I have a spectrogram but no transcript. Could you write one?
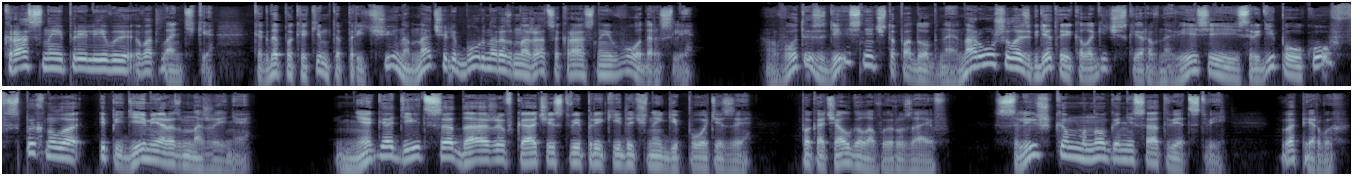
красные приливы в Атлантике, когда по каким-то причинам начали бурно размножаться красные водоросли. Вот и здесь нечто подобное. Нарушилось где-то экологическое равновесие, и среди пауков вспыхнула эпидемия размножения. «Не годится даже в качестве прикидочной гипотезы», — покачал головой Рузаев. «Слишком много несоответствий. Во-первых,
